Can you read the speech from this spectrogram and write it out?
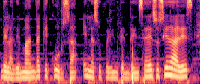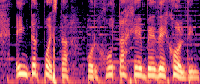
de la demanda que cursa en la Superintendencia de Sociedades e interpuesta por JGBD Holding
